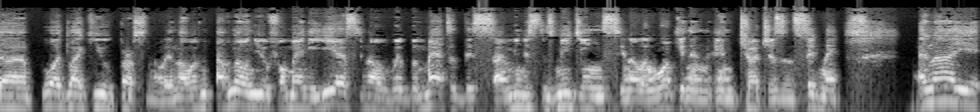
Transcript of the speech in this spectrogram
uh, Lloyd, like you personally. You know, I've- I've known you for many years. You know, we, we met at these uh, ministers' meetings. You know, we're working in, in churches in Sydney, and I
